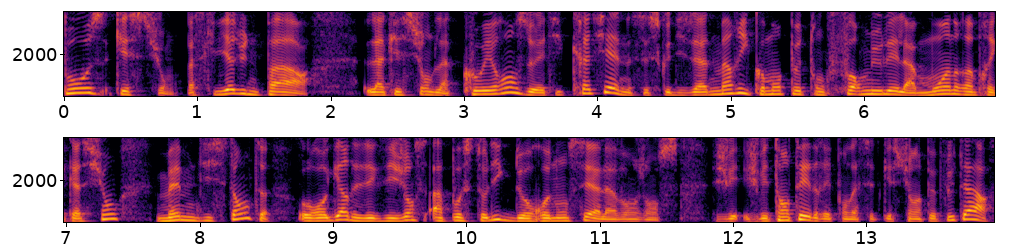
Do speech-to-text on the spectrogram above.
pose question, parce qu'il y a d'une part la question de la cohérence de l'éthique chrétienne, c'est ce que disait Anne-Marie, comment peut-on formuler la moindre imprécation, même distante, au regard des exigences apostoliques de renoncer à la vengeance? Je vais, tenter de répondre à cette question un peu plus tard,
